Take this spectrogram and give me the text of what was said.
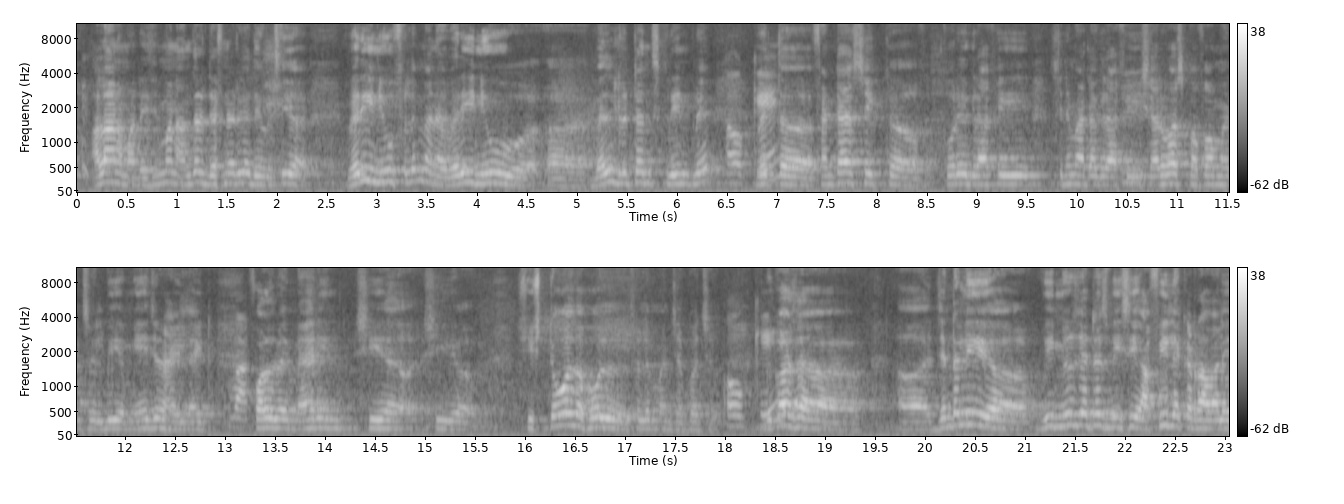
అలా అనమాట ఈ సినిమాని అందరూ డెఫినెట్గా they will see very new film and a very new, uh, uh, well-written screenplay okay. with uh, fantastic uh, choreography, cinematography. Mm. Performance will be a major highlight, wow. followed by Mehreen. She uh, she uh, she stole the whole film and Chapachu. Okay. Because. Uh, generally uh, we music artists we see afi lekar ravale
